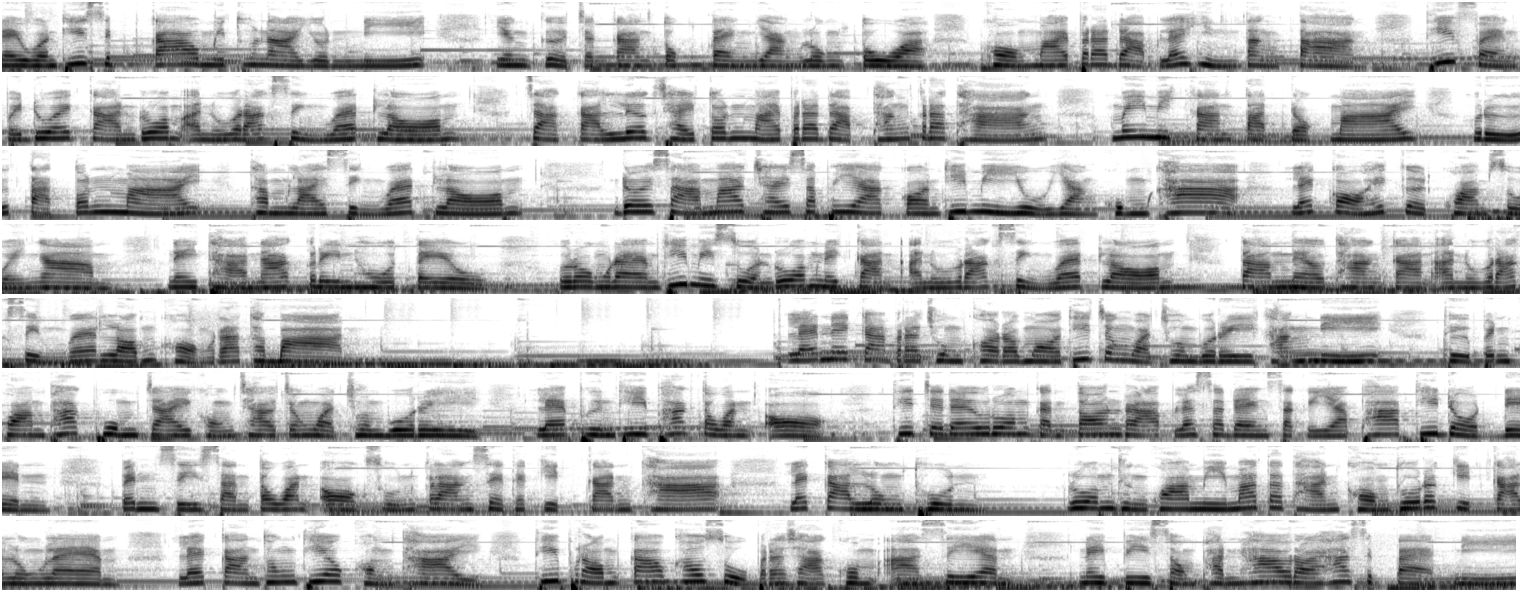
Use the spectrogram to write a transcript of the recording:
ในวันที่ 19 มิถุนายนนี้ ยังเกิดจากการตกแต่งอย่างลงตัวของไม้ประดับและหินต่างๆ ที่แฝงไปด้วยการร่วมอนุรักษ์สิ่งแวดล้อม จากการเลือกใช้ต้นไม้ประดับทั้งกระถาง ไม่มีการตัดดอกไม้ หรือตัดต้นไม้ทำลายสิ่งแวดล้อม โดยสามารถใช้ทรัพยากรที่มีอยู่อย่างคุ้มค่า และก่อให้เกิดความสวยงาม ในฐานะกรีนโฮเทล โรงแรมที่มีส่วนร่วมในการอนุรักษ์สิ่งแวดล้อม ตามแนวทางการอนุรักษ์สิ่งแวดล้อมของรัฐบาล และในการประชุมคอรมอที่จังหวัดชลบุรีครั้งนี้ ถือเป็นความภาคภูมิใจของชาวจังหวัดชลบุรี และพื้นที่ภาคตะวันออก ที่จะได้ร่วมกันต้อนรับและแสดงศักยภาพที่โดดเด่น เป็นสีสันตะวันออกศูนย์กลางเศรษฐกิจการค้า และการลงทุน รวมถึงความมีมาตรฐานของธุรกิจการโรงแรม และการท่องเที่ยวของไทย ที่พร้อมก้าวเข้าสู่ประชาคมอาเซียน ในปี 2558 นี้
